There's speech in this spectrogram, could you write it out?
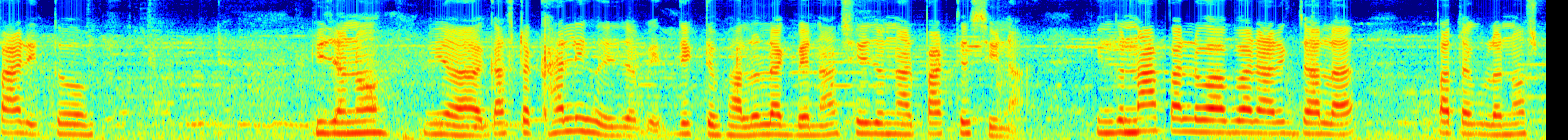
পারি তো কি যেন গাছটা খালি হয়ে যাবে, দেখতে ভালো লাগবে না সেই জন্য আর পারতেছি না। কিন্তু না পারলেও আবার আরেক জ্বালা, পাতাগুলো নষ্ট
